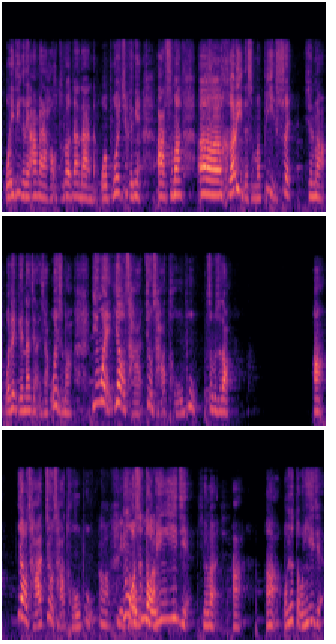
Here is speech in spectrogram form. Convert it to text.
我一定给你安排好妥妥当当的，我不会去给你啊什么呃合理的什么避税，兄弟们，我得跟大家讲一下为什么，因为要查就查头部，知不知道？啊，要查就查头部，因为我是抖音一姐，兄弟们啊啊，我是抖音一姐，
